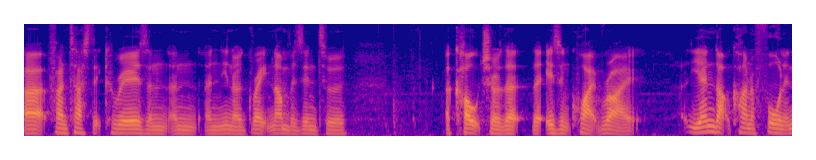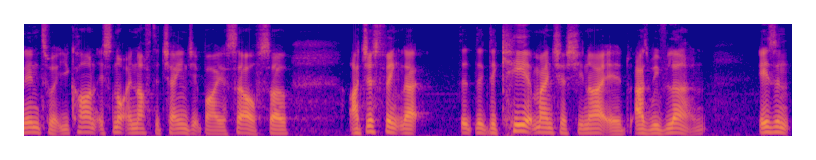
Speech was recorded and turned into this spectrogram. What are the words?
uh, fantastic careers and, and, and you know great numbers into a, a culture that, that isn't quite right, you end up kind of falling into it. You can't. It's not enough to change it by yourself. So, I just think that the, the, the key at Manchester United, as we've learned, isn't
